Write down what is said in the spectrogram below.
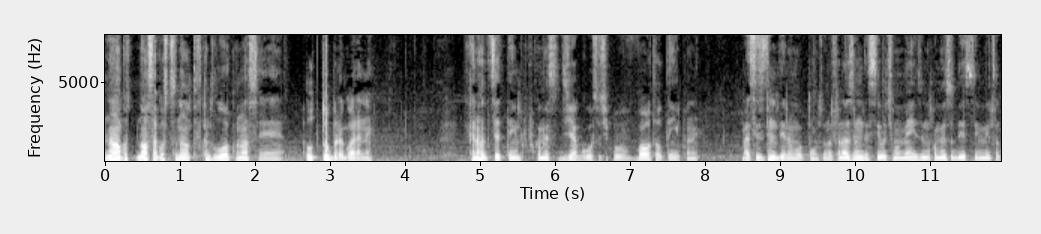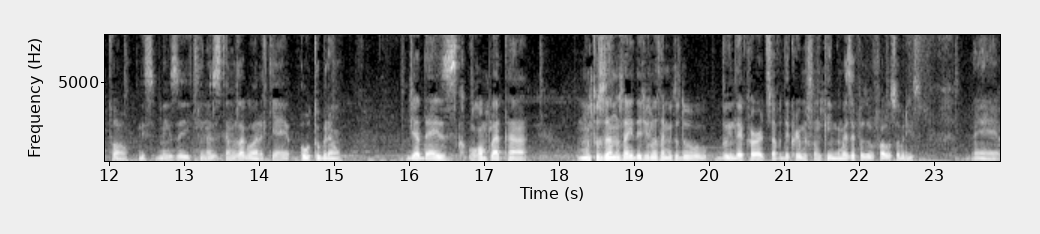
Não, agosto, nossa, agosto não, tô ficando louco, nossa, é outubro agora, né? Final de setembro pro começo de agosto, tipo, volta ao tempo, né? Mas vocês entenderam o meu ponto. No finalzinho desse último mês e no começo desse mês atual. Desse mês aí que nós estamos agora, que é outubrão. Dia 10 completa muitos anos aí desde o lançamento do, do In the Courts of the Crimson King. Mas depois eu falo sobre isso. É,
